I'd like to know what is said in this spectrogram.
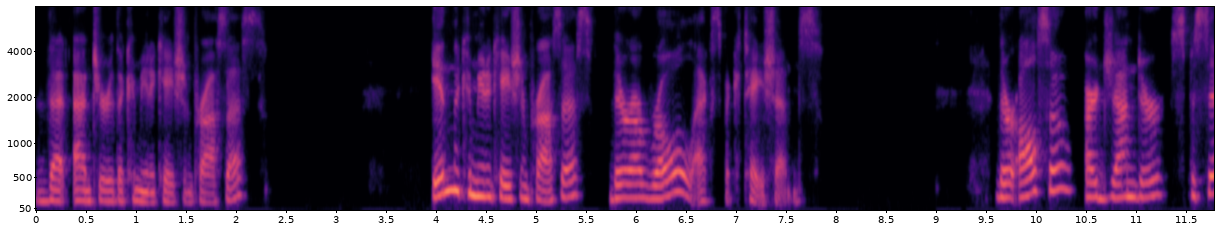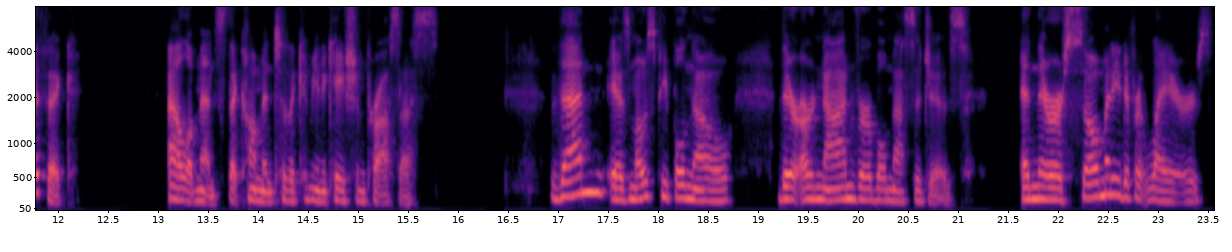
that enter the communication process in the communication process, there are role expectations. There also are gender specific elements that come into the communication process. Then, as most people know, there are nonverbal messages. And there are so many different layers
